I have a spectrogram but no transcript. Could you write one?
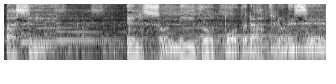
Así, el sonido podrá florecer.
